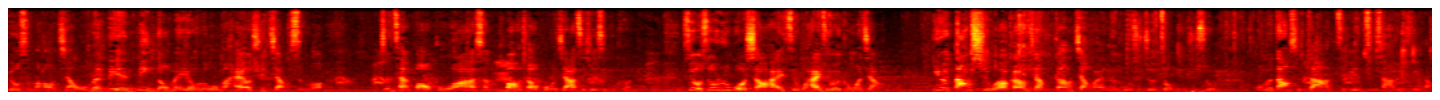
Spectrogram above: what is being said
有什么好讲？我们连命都没有了，我们还要去讲什么增产报国啊，什么报效国家，这些是不可能的。所以我说，如果小孩子，我孩子会跟我讲，因为当时我要刚刚讲，刚刚讲完那个故事，就重点是说，我们当时在这边自杀率非常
